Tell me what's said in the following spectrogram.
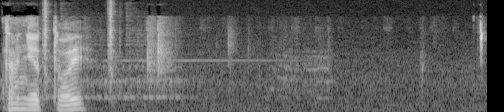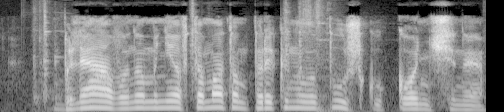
Та ні, той. Бля, воно мені автоматом перекинуло пушку, кончене.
